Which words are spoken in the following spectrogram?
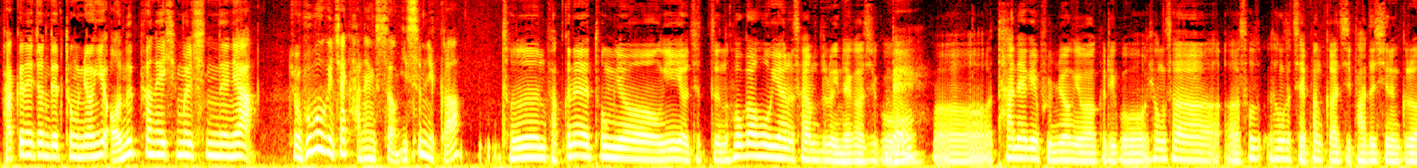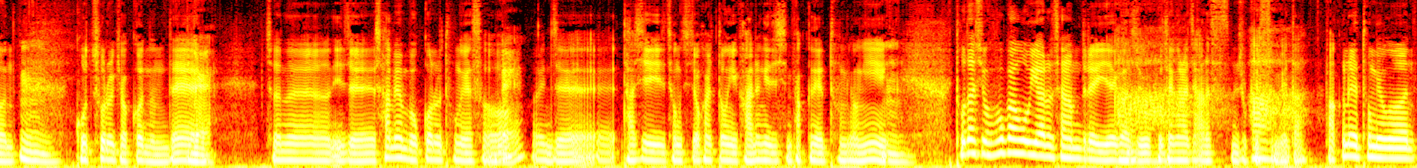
박근혜 전 대통령이 어느 편에 힘을 싣느냐 좀 후보 교체 가능성 있습니까? 저는 박근혜 대통령이 어쨌든 호가호위하는 사람들로 인해 가지고 네. 어, 탄핵의 불명예와 그리고 형사 어, 소, 형사 재판까지 받으시는 그런 음. 고초를 겪었는데 네. 저는 이제 사면 복권을 통해서 네. 이제 다시 정치적 활동이 가능해지신 박근혜 대통령이 음. 또다시 호가호위하는 사람들에 의해 가지고 아. 고생을 하지 않았으면 좋겠습니다. 박근혜 대통령은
